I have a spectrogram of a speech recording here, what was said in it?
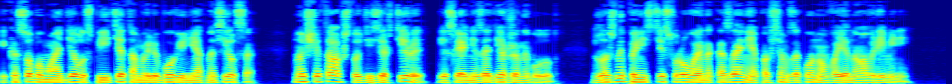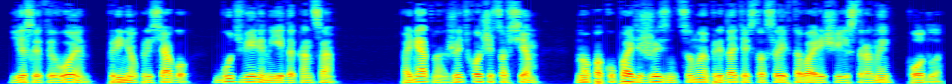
и к особому отделу с пиететом и любовью не относился, но считал, что дезертиры, если они задержаны будут, должны понести суровое наказание по всем законам военного времени. Если ты воин, принял присягу, будь верен ей до конца. Понятно, жить хочется всем, но покупать жизнь ценой предательства своих товарищей и страны подло.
